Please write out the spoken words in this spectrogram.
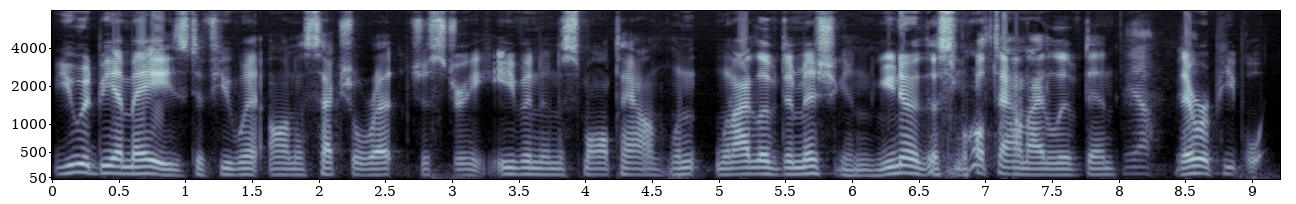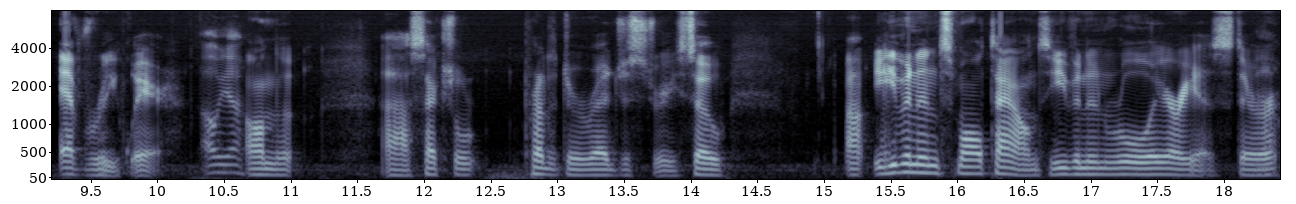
you would be amazed if you went on a sexual registry, even in a small town. When when I lived in Michigan, you know the small town I lived in. Yeah, there were people everywhere. Oh yeah, on the uh, sexual predator registry. So uh, even in small towns, even in rural areas, there are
